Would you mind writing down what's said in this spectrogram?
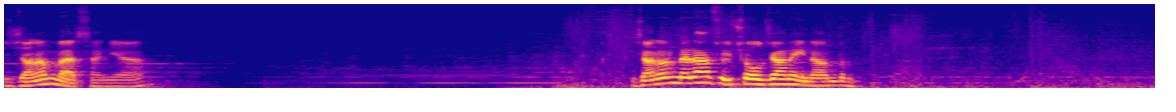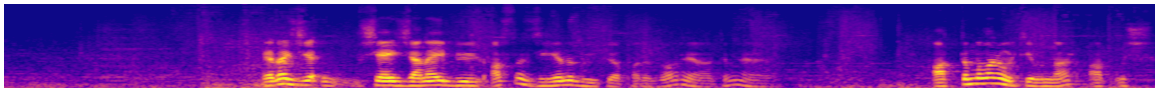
Jana mı versen ya? Jana'nın nedense 3 olacağına inandım. Ya da şey Jana'yı büyü... Aslında Zillion'ı büyücü yaparız var ya değil mi? Attı mı lan ultiyi bunlar? 60.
